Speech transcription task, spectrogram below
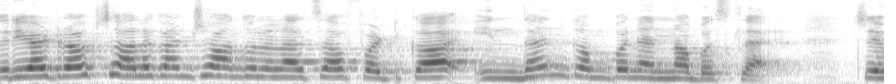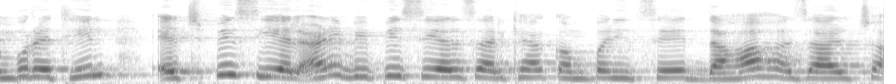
तर या ट्रक चालकांच्या आंदोलनाचा फटका इंधन कंपन्यांना बसलाय. चेंबूर येथील एच पी सी एल आणि बी पी सी एल सारख्या कंपनीचे दहा हजारच्या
